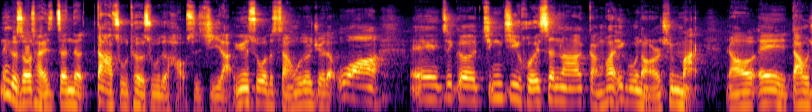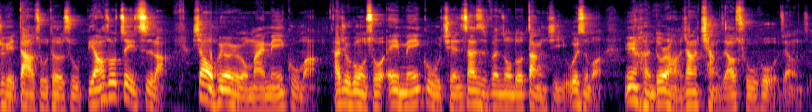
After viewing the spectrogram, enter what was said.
那个时候才是真的大出特出的好时机啦。因为所有的散户都觉得哇，诶这个经济回升啦，赶快一股脑儿去买，然后诶大户就可以大出特出。比方说这一次啦，像我朋友有买美股嘛，他就跟我说，诶美股前三十分钟都宕机，为什么？因为很多人好像抢着要出货这样子。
